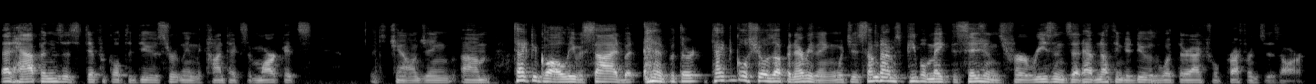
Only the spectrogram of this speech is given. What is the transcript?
that happens it's difficult to do certainly in the context of markets it's challenging. Um, technical, I'll leave aside, but but their technical shows up in everything, which is sometimes people make decisions for reasons that have nothing to do with what their actual preferences are.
